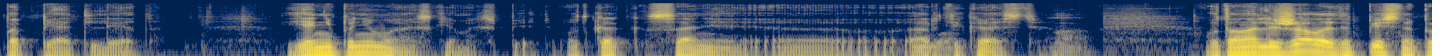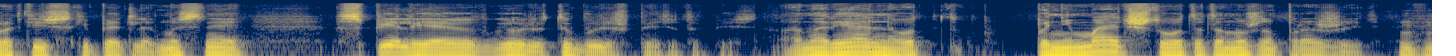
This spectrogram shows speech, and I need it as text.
по пять лет. Я не понимаю, с кем их спеть. Вот как Сани э, Артикасти. А. Вот она лежала, эта песня, практически пять лет. Мы с ней спели, я ей говорю, ты будешь петь эту песню. Она реально вот понимает, что вот это нужно прожить. Угу.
